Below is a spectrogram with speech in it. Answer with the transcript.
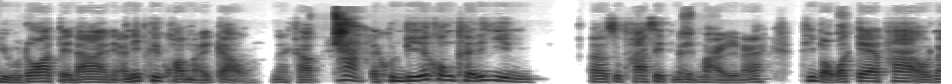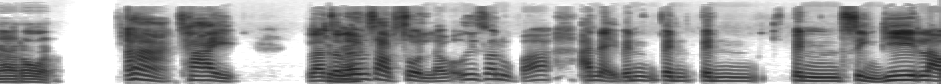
อยู่รอดไปได้เนี่ยอันนี้คือความหมายเก่านะครับค่ะแต่คุณบีก็คงเคยได้ยินเอ่อสุภาษิตใหม่ๆนะที่บอกว่าแก้ผ้าเอาหน้ารอด อ่าใช่ เราใช่จะไหมเริ่มสับสนแล้วว่าเอ้ยสรุปว่า อันไหนเป็นเป็นเป็นเป็นสิ่งที่เรา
